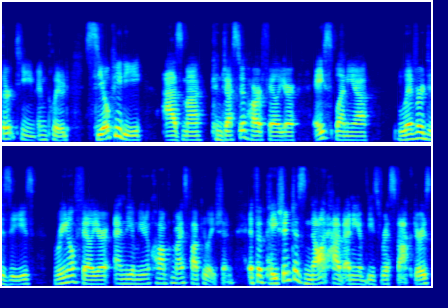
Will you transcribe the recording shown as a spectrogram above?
13 include COPD, asthma, congestive heart failure, asplenia, liver disease, renal failure, and the immunocompromised population. If a patient does not have any of these risk factors,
